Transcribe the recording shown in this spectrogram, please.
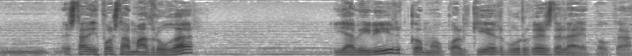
mm, está dispuesto a madrugar y a vivir como cualquier burgués de la época.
